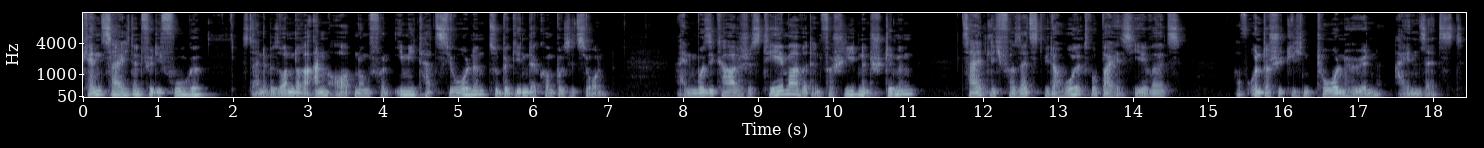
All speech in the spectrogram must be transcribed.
Kennzeichnend für die Fuge ist eine besondere Anordnung von Imitationen zu Beginn der Komposition. Ein musikalisches Thema wird in verschiedenen Stimmen zeitlich versetzt wiederholt, wobei es jeweils auf unterschiedlichen Tonhöhen einsetzt.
